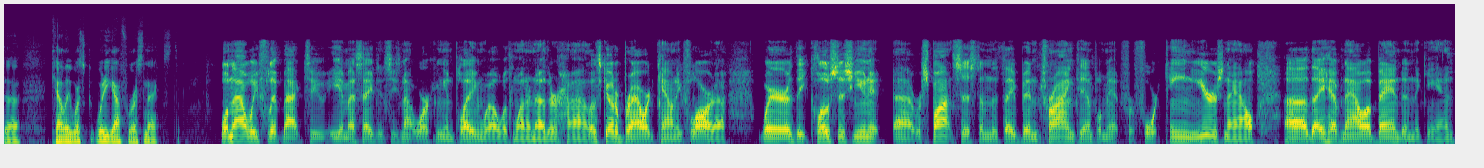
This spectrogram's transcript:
uh, Kelly, what's what do you got for us next? Well, now we flip back to EMS agencies not working and playing well with one another. Uh, let's go to Broward County, Florida, where the closest unit uh, response system that they've been trying to implement for 14 years now, uh, they have now abandoned again.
